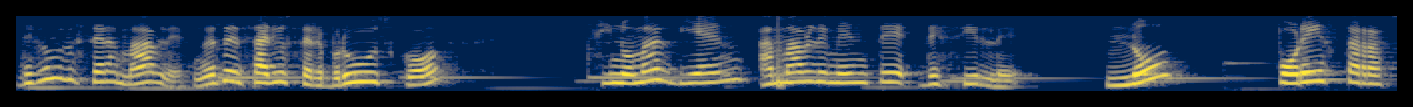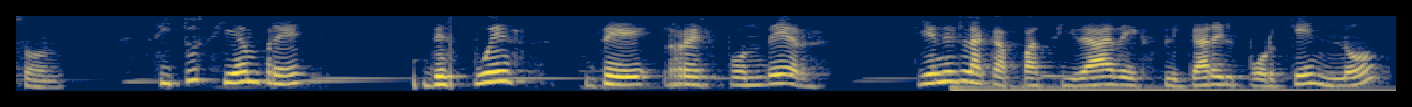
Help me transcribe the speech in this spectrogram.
Debemos de ser amables, no es necesario ser brusco, sino más bien amablemente decirle, no por esta razón. Si tú siempre, después de responder tienes la capacidad de explicar el por qué no,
